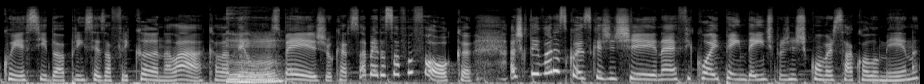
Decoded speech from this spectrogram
conhecido a princesa africana lá, que ela deu uns beijos. Quero saber dessa fofoca. Acho que tem várias coisas que a gente, né, ficou aí pendente pra gente conversar com a Lumena.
